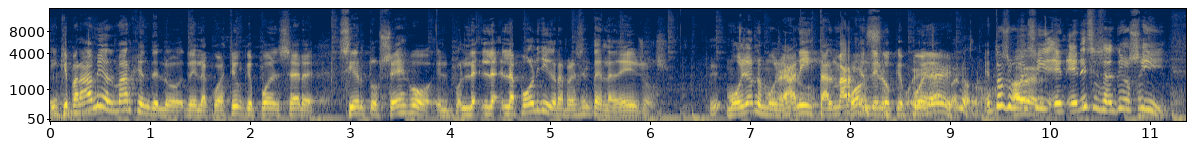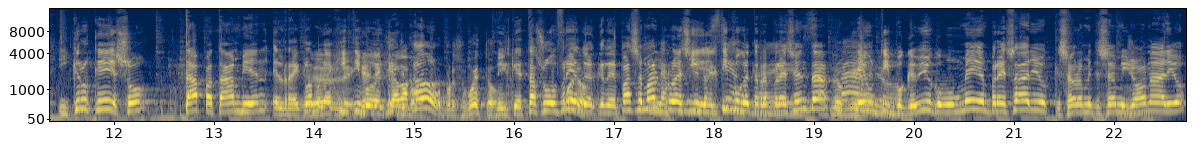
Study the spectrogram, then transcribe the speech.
y que para mí, al margen de, lo, de la cuestión que pueden ser ciertos sesgos, el- la, la- la política que representa es la de ellos. Moyano es moyanista, al margen de lo que pueda. Bueno, Entonces voy a decir, en, en ese sentido sí. Y creo que eso tapa también el reclamo El- el- legítimo del legítimo, trabajador. por supuesto. Del que está sufriendo, Bueno. del que le pasa mal, pero decir, el tipo que te representa es un tipo que vive como un mega empresario, que seguramente sea millonario,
